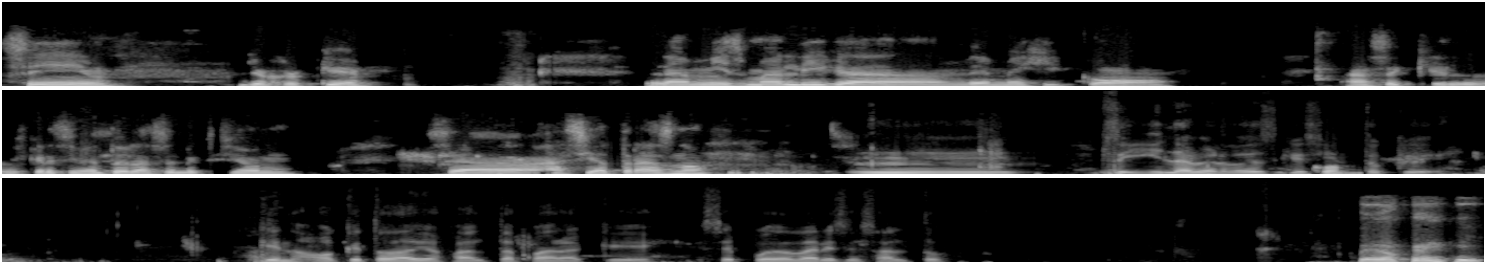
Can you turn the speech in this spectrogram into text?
Sí, yo creo que la misma Liga de México hace que el crecimiento de la selección sea hacia atrás, ¿no? Mm, sí, la verdad es que Con- siento que, que no, que todavía falta para que se pueda dar ese salto. Pero ¿creen que,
